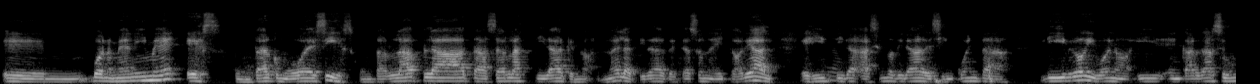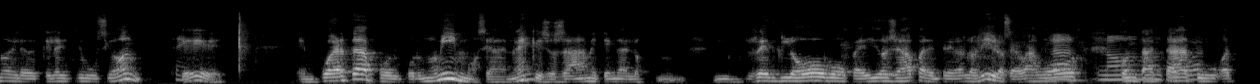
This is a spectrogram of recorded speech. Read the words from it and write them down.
Eh, bueno, me animé, es juntar, como vos decís, juntar la plata, hacer las tiradas, que no, no es la tirada que te hace una editorial, es ir haciendo tiradas de 50 libros y bueno, y encargarse uno de lo que es la distribución, que en puerta por, uno mismo, o sea, no es que yo ya me tenga los mm, Red Globo pedidos ya para entregar los libros, o sea, vas vos, contactás a,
